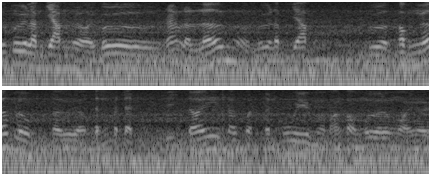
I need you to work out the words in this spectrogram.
cứ mưa lâm dâm rồi mưa rất là lớn rồi mưa lâm dâm mưa không ngớt luôn từ tỉnh Bình Định tới tới Bình tỉnh Phú Yên mà vẫn còn mưa luôn mọi người.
